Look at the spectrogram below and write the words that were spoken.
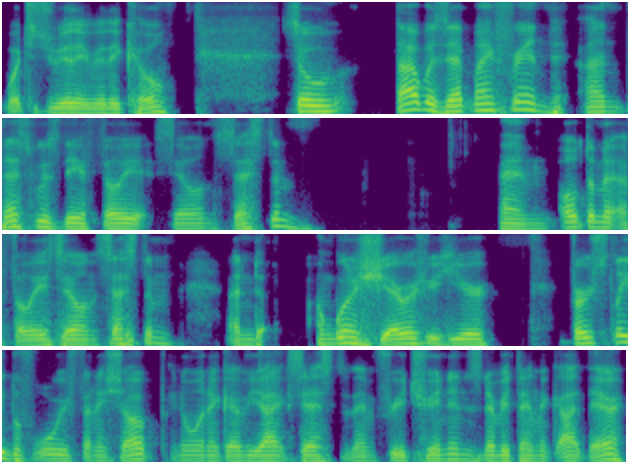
which is really, really cool. So that was it, my friend. And this was the affiliate selling system, um, ultimate affiliate selling system. And I'm going to share with you here, firstly, before we finish up, you know, when I give you access to them free trainings and everything like that there,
